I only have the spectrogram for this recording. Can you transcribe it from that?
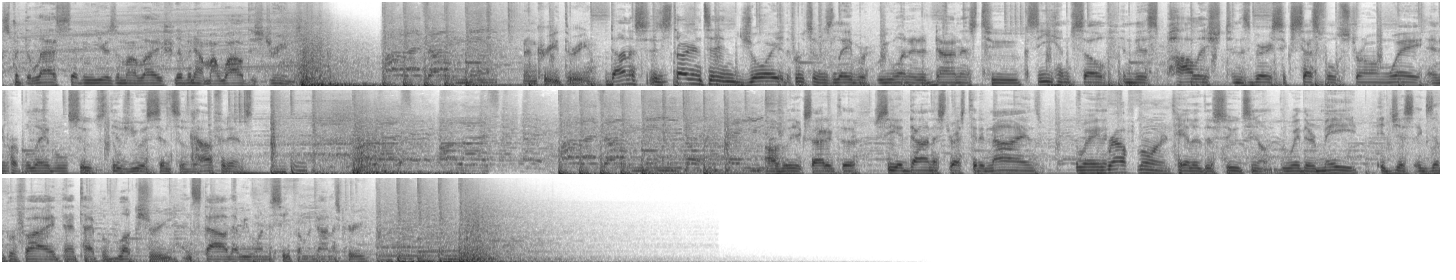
I spent the last seven years of my life living out my wildest dreams. In Creed 3. Adonis is starting to enjoy the fruits of his labor. We wanted Adonis to see himself in this polished in this very successful, strong way. And Purple Label suits gives you a sense of confidence. I was really excited to see Adonis dressed to the nines. The way Ralph Lauren tailored the suits, you know, the way they're made, it just exemplified that type of luxury and style that we wanted to see from Adonis Creed.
